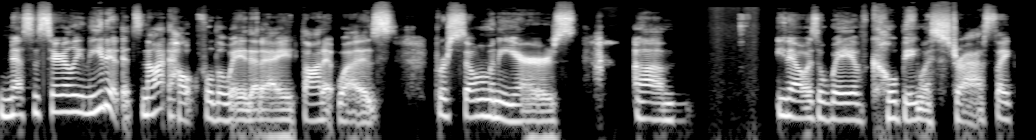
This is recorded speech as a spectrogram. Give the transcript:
necessarily need it. It's not helpful the way that I thought it was for so many years. Um, you know, as a way of coping with stress. Like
